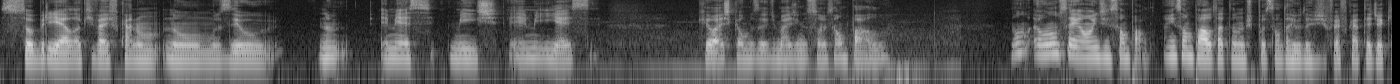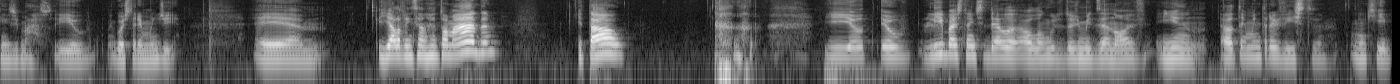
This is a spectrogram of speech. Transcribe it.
sobre ela que vai ficar no, no museu. No MS, MIS, MIS. Que eu acho que é o Museu de Imagem do Som em São Paulo. Não, eu não sei onde em São Paulo. Em São Paulo tá tendo uma exposição da Rio da vai ficar até dia 15 de março. E eu gostaria muito de ir. É, e ela vem sendo retomada e tal. e eu, eu li bastante dela ao longo de 2019. E ela tem uma entrevista em que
